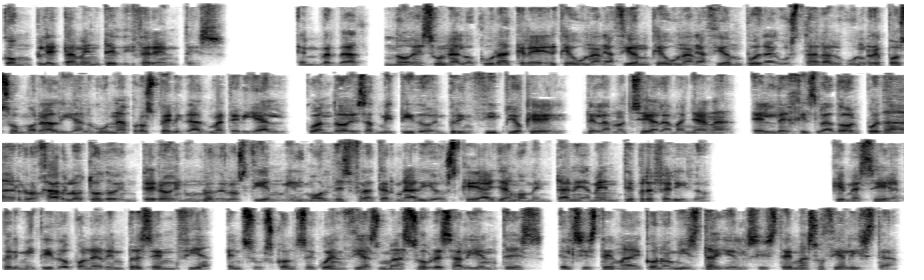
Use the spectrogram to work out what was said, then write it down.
completamente diferentes. En verdad, no es una locura creer que una nación que una nación pueda gustar algún reposo moral y alguna prosperidad material, cuando es admitido en principio que, de la noche a la mañana, el legislador pueda arrojarlo todo entero en uno de los cien mil moldes fraternarios que haya momentáneamente preferido. Que me sea permitido poner en presencia, en sus consecuencias más sobresalientes, el sistema economista y el sistema socialista.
